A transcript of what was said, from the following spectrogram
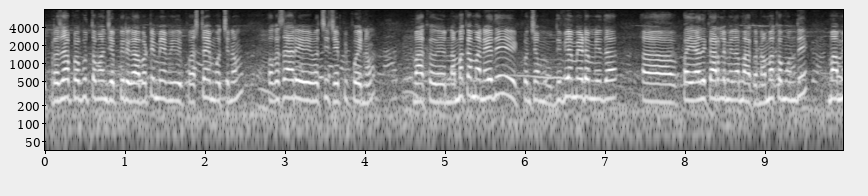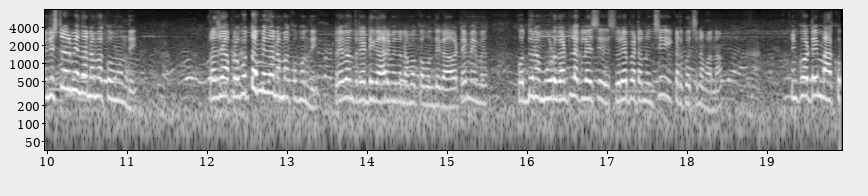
ఈ ప్రజాప్రభుత్వం అని చెప్పారు కాబట్టి మేము ఇది ఫస్ట్ టైం వచ్చినాం. ఒకసారి వచ్చి చెప్పిపోయినాం. మాకు నమ్మకం అనేది కొంచెం దివ్య మేడం మీద పై అధికారుల మీద మాకు నమ్మకం ఉంది. మా మినిస్టర్ మీద నమ్మకం ఉంది. ప్రజాప్రభుత్వం మీద నమ్మకం ఉంది. రేవంత్ రెడ్డి గారి మీద నమ్మకం ఉంది కాబట్టి మేము పొద్దున మూడు గంటలకు లేచి సూర్యాపేట నుంచి ఇక్కడికి వచ్చినామన్న. ఇంకోటి మాకు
